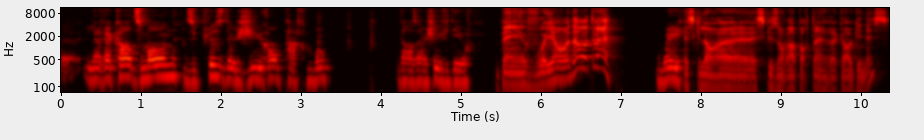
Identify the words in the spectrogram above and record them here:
euh, le record du monde du plus de jurons par mot dans un jeu vidéo. Ben voyons donc, toi! Oui, Est-ce qu'ils ont, euh, est-ce qu'ils ont remporté un record Guinness?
